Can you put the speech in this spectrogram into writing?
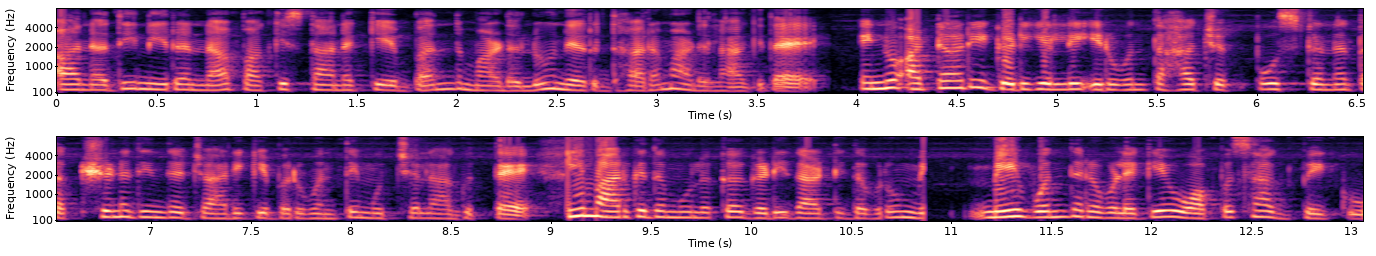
ಆ ನದಿ ನೀರನ್ನ ಪಾಕಿಸ್ತಾನಕ್ಕೆ ಬಂದ್ ಮಾಡಲು ನಿರ್ಧಾರ ಮಾಡಲಾಗಿದೆ. ಇನ್ನು ಅಟಾರಿ ಗಡಿಯಲ್ಲಿ ಇರುವಂತಹ ಚೆಕ್ ಪೋಸ್ಟ್ ಅನ್ನ ತಕ್ಷಣದಿಂದ ಜಾರಿಗೆ ಬರುವಂತೆ ಮುಚ್ಚಲಾಗುತ್ತೆ. ಈ ಮಾರ್ಗದ ಮೂಲಕ ಗಡಿ ದಾಟಿದವರು ಮೇ ಒಂದರ ಒಳಗೆ ವಾಪಸ್ಸಾಗಬೇಕು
